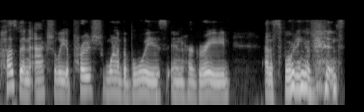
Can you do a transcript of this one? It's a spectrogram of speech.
husband actually approached one of the boys in her grade at a sporting event.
